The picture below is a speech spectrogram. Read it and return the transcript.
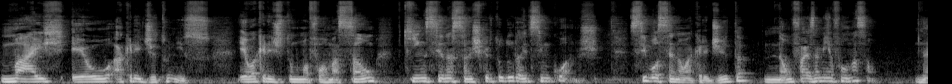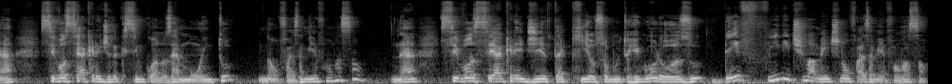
Mas eu acredito nisso. Eu acredito numa formação que ensina sânscrito durante cinco anos. Se você não acredita, não faz a minha formação. Né? Se você acredita que cinco anos é muito, não faz a minha formação né? Se você acredita que eu sou muito rigoroso, definitivamente não faz a minha formação.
